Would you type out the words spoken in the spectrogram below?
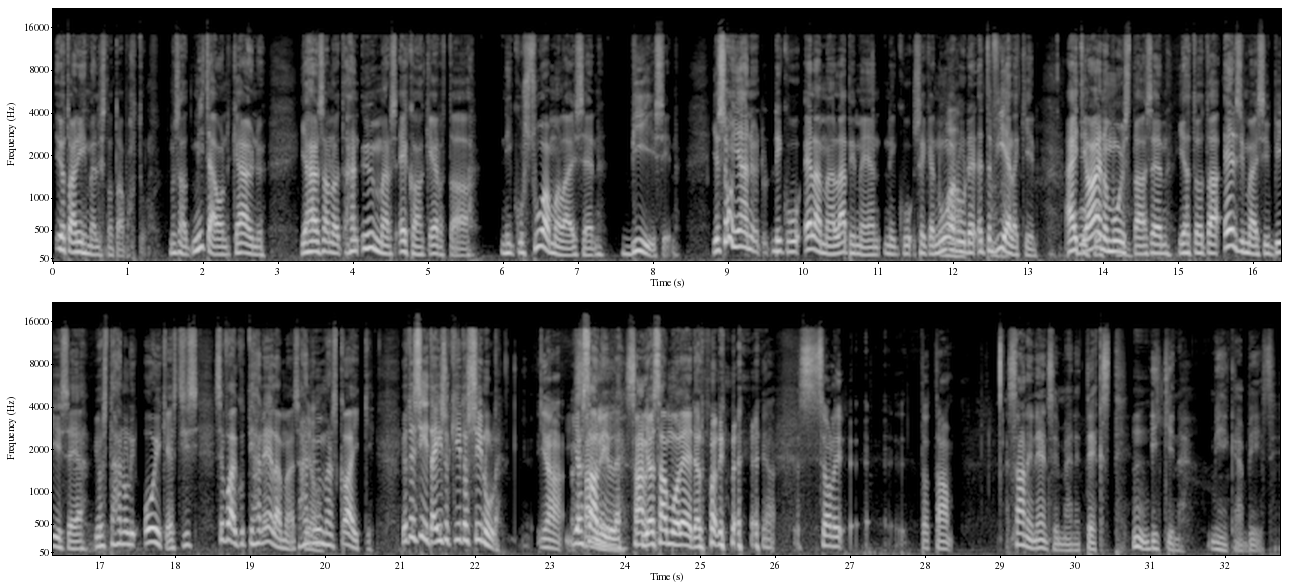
jotain ihmeellistä on tapahtunut. Mä sanoin, että mitä on käynyt? Ja hän sanoi, että hän ymmärsi ekaa kertaa niin kuin suomalaisen biisin. Ja se on jäänyt niin kuin, elämään läpi meidän niin kuin, sekä nuoruuden wow. että vieläkin. Äiti uh-huh. aina muistaa sen. Ja tota, ensimmäisiä biisejä, josta hän oli oikeasti, siis se vaikutti hän elämäänsä. Hän Joo. ymmärsi kaikki. Joten siitä iso kiitos sinulle. Ja, ja Sanille. San... Ja Samuel Edelmanille. Ja se oli tota, Sanin ensimmäinen teksti mm. ikinä mihinkään biisi.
